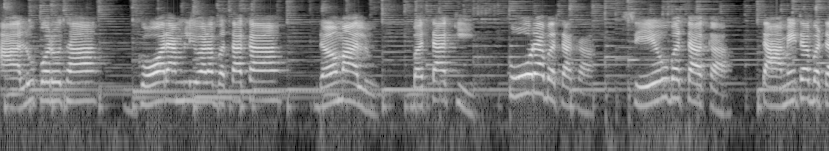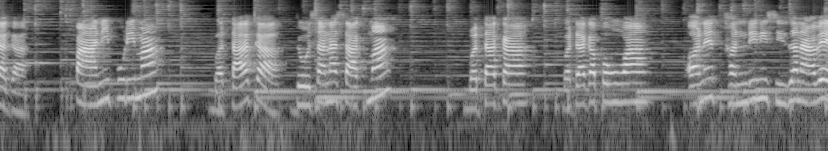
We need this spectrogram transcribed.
આલુ પરોઠા ગોળ આમલીવાળા બટાકા દમ આલુ બટાકી કોરા બટાકા સેવ બટાકા ટામેટા બટાકા પાણીપુરીમાં બટાકા ઢોસાના શાકમાં બટાકા બટાકા પૌવા અને ઠંડીની સિઝન આવે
